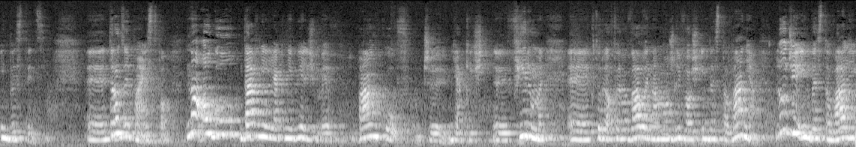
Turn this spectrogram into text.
inwestycji. Drodzy Państwo, na ogół dawniej jak nie mieliśmy banków czy jakichś firm, które oferowały nam możliwość inwestowania, ludzie inwestowali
